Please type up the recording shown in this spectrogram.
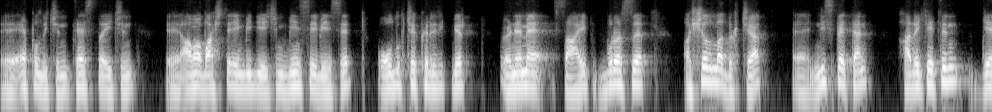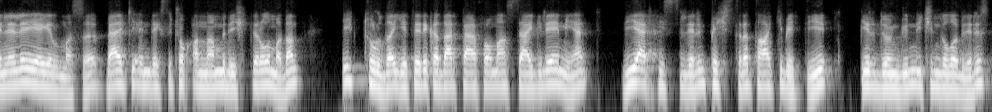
e, Apple için, Tesla için e, ama başta Nvidia için bin seviyesi oldukça kritik bir öneme sahip. Burası aşılmadıkça e, nispeten hareketin genele yayılması, belki endekste çok anlamlı değişiklikler olmadan ilk turda yeteri kadar performans sergileyemeyen diğer hisselerin peş sıra takip ettiği bir döngünün içinde olabiliriz.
